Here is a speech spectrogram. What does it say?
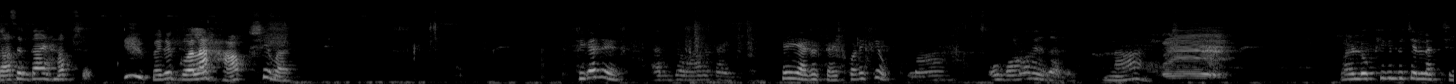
গাছের গায়ে হাফসে। বলছে গলা হাফ সেবার ঠিক আছে? একদম আরও টাইট এই টাইট করে কেউ? না ও বড় হয়ে যাবে। না। আমার লক্ষ্মী কিন্তু চেল্লাচ্ছে।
